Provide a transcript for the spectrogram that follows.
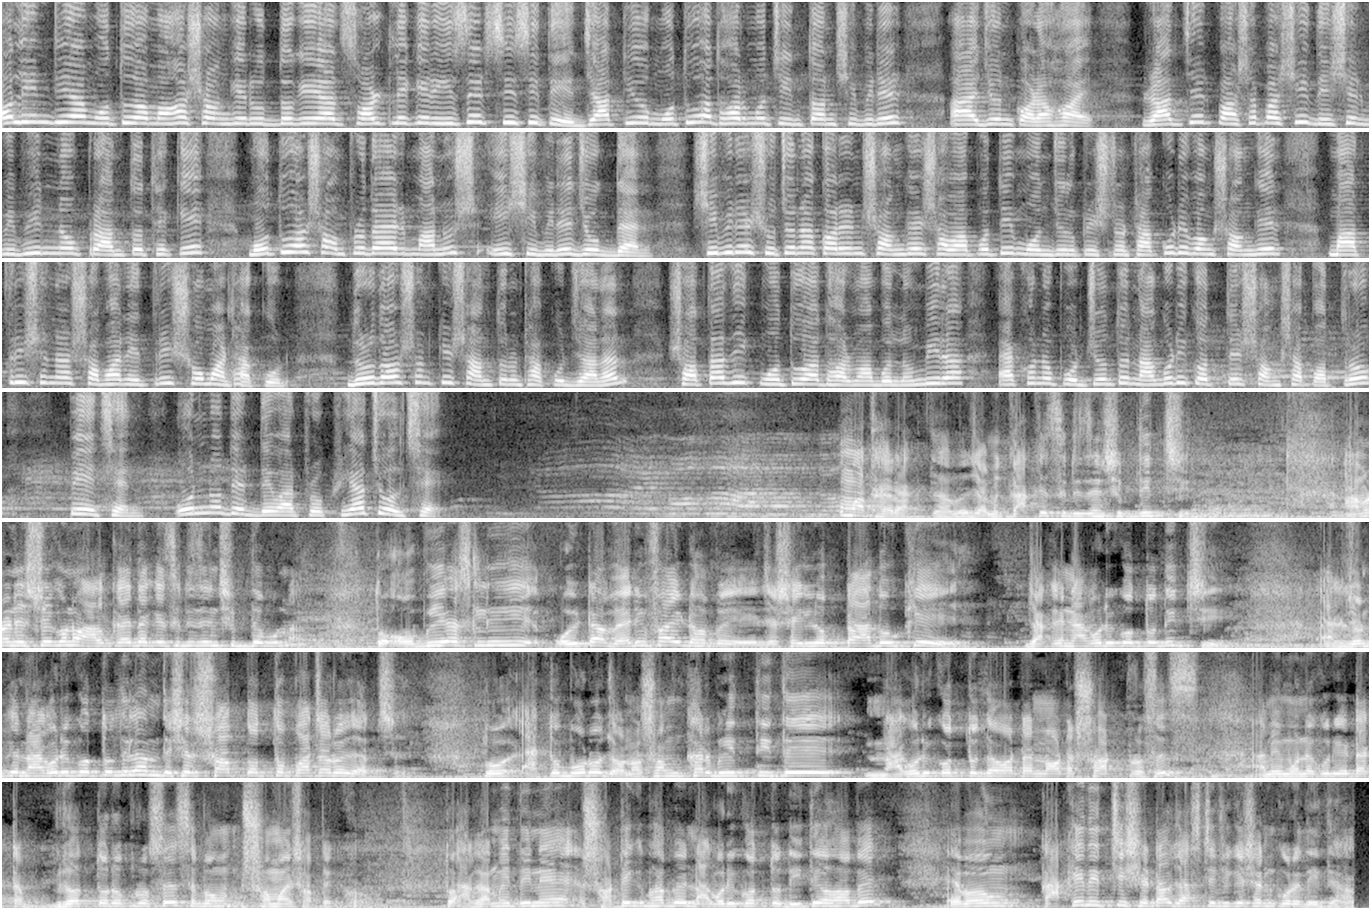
All India Matua মহাসংঘের উদ্যোগে আজ সল্টলেকের ইজেডসিসিতে জাতীয় মতুয়া ধর্ম চিন্তন শিবিরের আয়োজন করা হয়। রাজ্যের পাশাপাশি দেশের বিভিন্ন প্রান্ত থেকে মতুয়া সম্প্রদায়ের মানুষ এই শিবিরে যোগ দেন। শিবিরের সূচনা করেন সংঘের সভাপতি মঞ্জুল কৃষ্ণ ঠাকুর এবং সংঘের মাতৃসেনার সভানেত্রী সোমা ঠাকুর। দূরদর্শনকে শান্তনু ঠাকুর জানান, শতাধিক মতুয়া ধর্মাবলম্বীরা এখনও পর্যন্ত নাগরিকত্বের শংসাপত্র পেয়েছেন। অন্যদের দেওয়ার প্রক্রিয়া চলছে। মাথায় রাখতে হবে যে আমি কাকে সিটিজেনশিপ দিচ্ছি? আমরা নিশ্চয়ই কোনো আল কায়দাকে সিটিজেনশিপ দেবো না। তো অবভিয়াসলি ওইটা ভেরিফাইড হবে যে সেই লোকটা আদৌ কে? যাকে নাগরিকত্ব দিচ্ছি, একজনকে নাগরিকত্ব দিলাম, দেশের সব তথ্য পাচার হয়ে যাচ্ছে। তো এত বড় জনসংখ্যার ভিত্তিতে নাগরিকত্ব দেওয়াটা নট আ শর্ট প্রসেস আমি মনে করি এটা একটা বৃহত্তর প্রসেস এবং সময় সাপেক্ষ। তো আগামী দিনে সঠিকভাবে নাগরিকত্ব দিতে হবে এবং কাকে দিচ্ছি সেটাও জাস্টিফিকেশন করে দিতে হবে।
